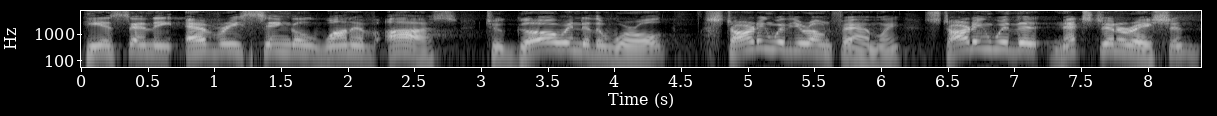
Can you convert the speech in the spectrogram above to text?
He is sending every single one of us to go into the world, starting with your own family, starting with the next generation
